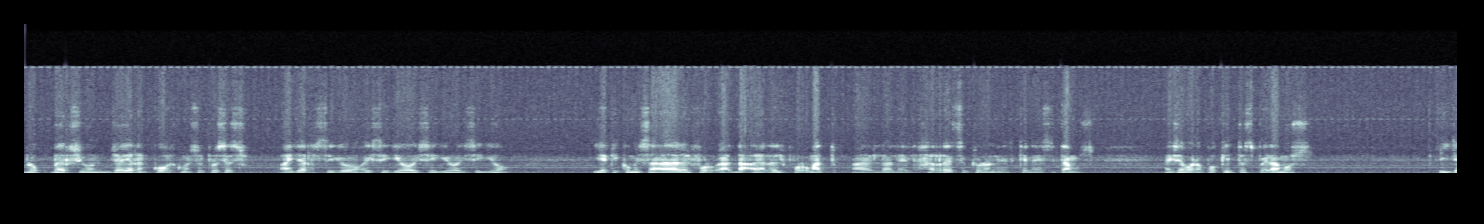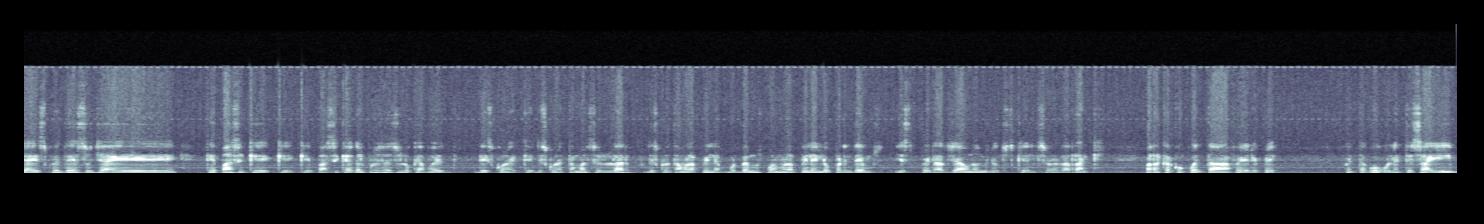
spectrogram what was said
block version. Ya arrancó comenzó el proceso. Ahí ya siguió ahí siguió ahí siguió ahí siguió. Y aquí comienza a dar el, a dar el formato a dar el hard que, necesitamos ahí se demora un poquito esperamos y ya después de eso ya que pase que, que, pase que haga el proceso lo que hacemos es desconectamos el celular desconectamos la pila volvemos ponemos la pila y lo prendemos y esperar ya unos minutos que el celular arranque. Va a arrancar con cuenta FRP cuenta Google. Entonces ahí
